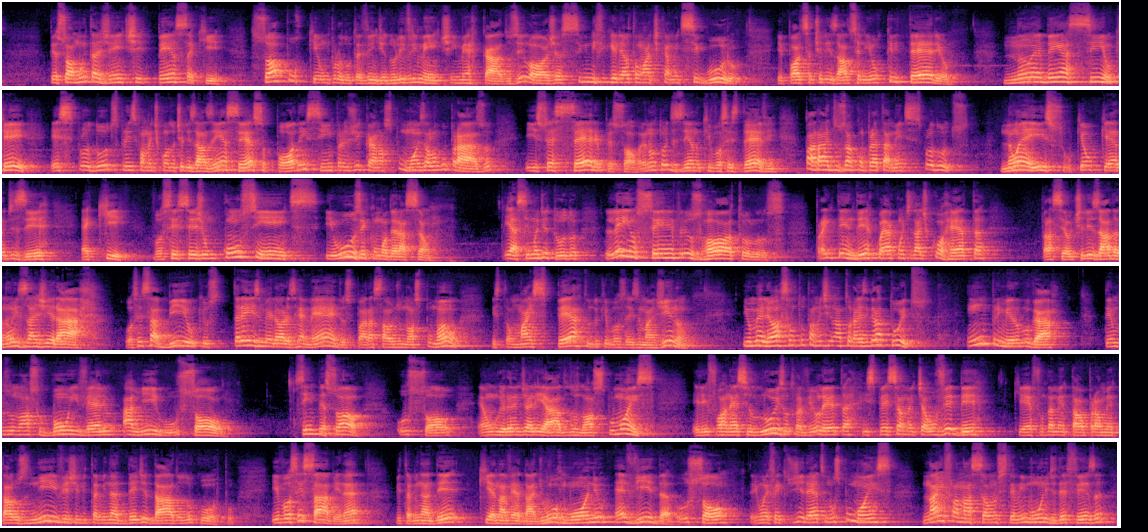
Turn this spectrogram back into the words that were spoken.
Pessoal, muita gente pensa que só porque um produto é vendido livremente em mercados e lojas significa que ele é automaticamente seguro e pode ser utilizado sem nenhum critério. Não é bem assim, ok? Esses produtos, principalmente quando utilizados em excesso, podem sim prejudicar nossos pulmões a longo prazo isso é sério, pessoal. Eu não estou dizendo que vocês devem parar de usar completamente esses produtos. Não é isso. O que eu quero dizer é que vocês sejam conscientes e usem com moderação. E acima de tudo, leiam sempre os rótulos para entender qual é a quantidade correta para ser utilizada, não exagerar. Vocês sabiam que os três melhores remédios para a saúde do nosso pulmão estão mais perto do que vocês imaginam. E o melhor são totalmente naturais e gratuitos. Em primeiro lugar, temos o nosso bom e velho amigo, o Sol. Sim, pessoal, o Sol é um grande aliado dos nossos pulmões. Ele fornece luz ultravioleta, especialmente a UVB, que é fundamental para aumentar os níveis de vitamina D de dado do corpo. E vocês sabem, né? Vitamina D, que é na verdade um hormônio, é vida. O sol tem um efeito direto nos pulmões, na inflamação no sistema imune de defesa,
